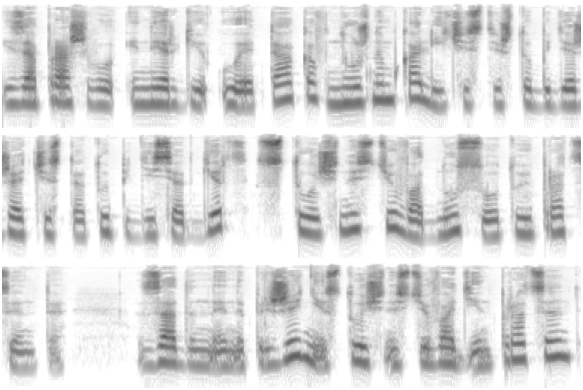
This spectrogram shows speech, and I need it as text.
и запрашивал энергию у этака в нужном количестве, чтобы держать частоту 50 Гц с точностью в 0,01%. Заданное напряжение с точностью в 1%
